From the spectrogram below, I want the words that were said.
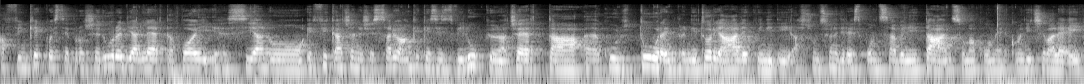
affinché queste procedure di allerta poi eh, siano efficaci è necessario anche che si sviluppi una certa eh, cultura imprenditoriale, quindi di assunzione di responsabilità, insomma come, come diceva lei.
